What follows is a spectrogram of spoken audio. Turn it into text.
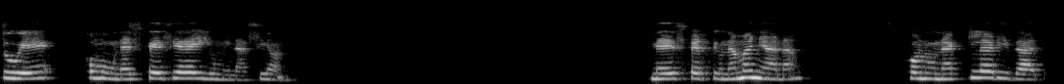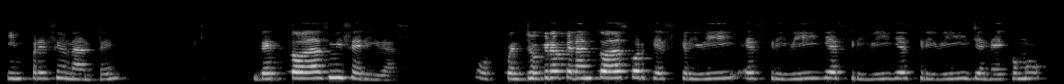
tuve como una especie de iluminación. Me desperté una mañana con una claridad impresionante de todas mis heridas. Pues yo creo que eran todas porque escribí, escribí y escribí y escribí y llené como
